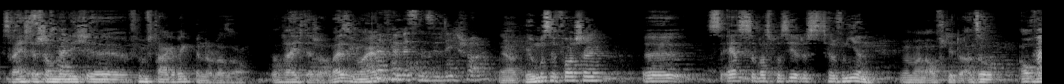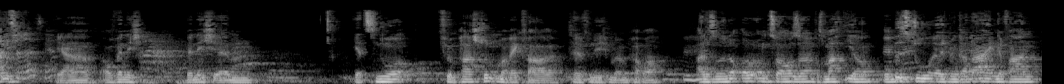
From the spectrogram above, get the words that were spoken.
Es reicht ja schon, wenn ich äh, fünf Tage weg bin oder so. Das reicht ja schon. Weißt du, ich meine? vermissen sie dich schon. Ja, du musst dir vorstellen, äh, das erste, was passiert, ist telefonieren, wenn man aufsteht. Also auch wenn ich, Machst du das, ja, auch wenn ich, wenn ich ähm, jetzt nur für ein paar Stunden mal wegfahre, telefoniere ich mit meinem Papa. Alles in Ordnung zu Hause. Was macht ihr? Wo bist du? Ich bin gerade dahin gefahren.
